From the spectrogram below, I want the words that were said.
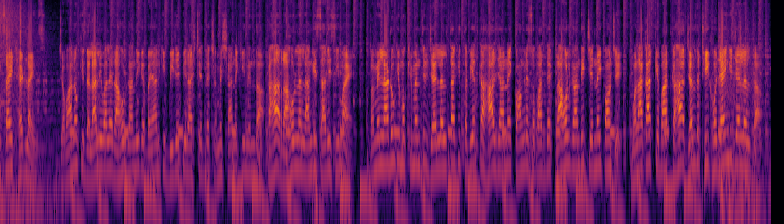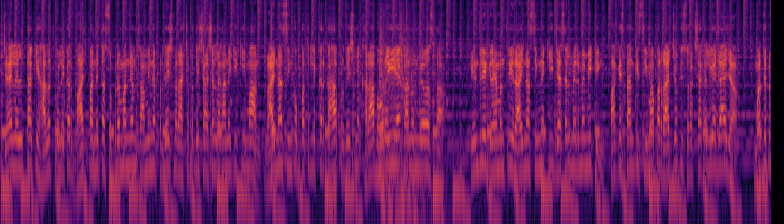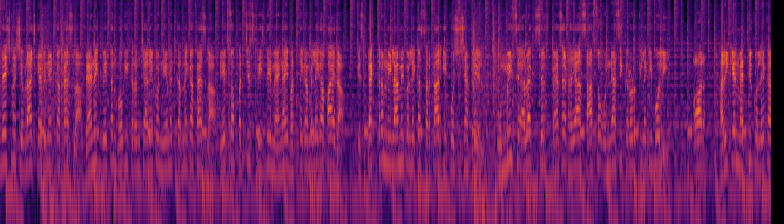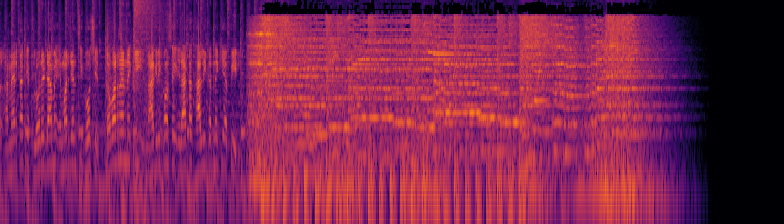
Site headlines. जवानों की दलाली वाले राहुल गांधी के बयान की बीजेपी राष्ट्रीय अध्यक्ष अमित शाह ने की निंदा। कहा, राहुल ने लांघी सारी सीमाएँ। तमिलनाडु की मुख्यमंत्री जयललिता की तबीयत का हाल जानने कांग्रेस उपाध्यक्ष राहुल गांधी चेन्नई पहुँचे। मुलाकात के बाद कहा, जल्द ठीक हो जाएँगी जयललिता। जयललिता की हालत को लेकर भाजपा नेता सुब्रमण्यम स्वामी ने प्रदेश में राष्ट्रपति शासन लगाने की की मांग। राजनाथ सिंह को पत्र लिखकर कहा, प्रदेश में खराब हो रही है कानून व्यवस्था। केंद्रीय गृह मंत्री राजनाथ सिंह ने की जैसलमेर में मीटिंग। पाकिस्तान की सीमा पर राज्यों की सुरक्षा का लिया जायजा। मध्य प्रदेश में शिवराज कैबिनेट का फैसला। दैनिक वेतन भोगी कर्मचारियों को नियमित करने का फैसला। 125 फ़ीसदी महँगाई भत्ते का मिलेगा फ़ायदा। स्पेक्ट्रम नीलामी को लेकर सरकार की कोशिशें फेल। उम्मीद से अलग सिर्फ़ पैंसठ हज़ार सात सौ उन्यासी करोड़ की लगी बोली। और हरिकेन मैथ्यू को लेकर अमेरिका के फ्लोरिडा में इमरजेंसी घोषित। गवर्नर ने की, नागरिकों से इलाका खाली करने की अपील।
